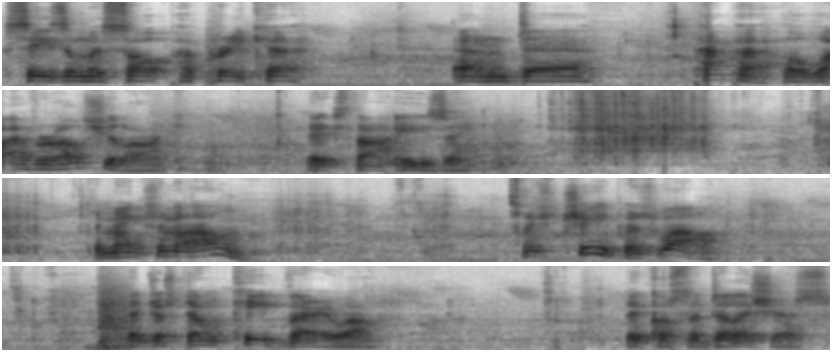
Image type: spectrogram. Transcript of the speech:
season with salt, paprika and uh, pepper or whatever else you like. It's that easy. It make them at home. It's cheap as well. They just don't keep very well because they're delicious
